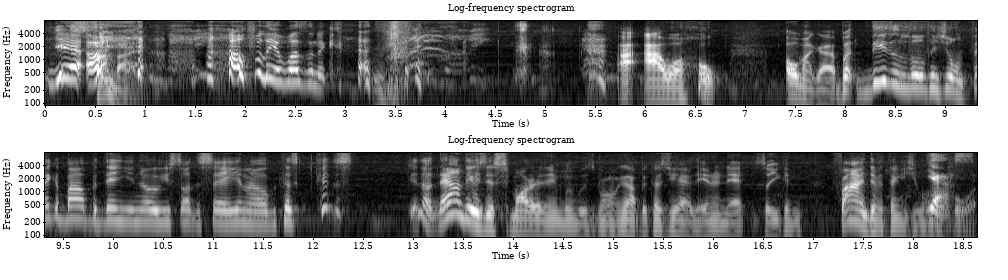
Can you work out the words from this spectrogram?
Yeah. somebody. hopefully, it wasn't a cousin. I, I will hope. Oh my God! But these are the little things you don't think about. But then you know you start to say, you know, because kids, you know, nowadays they're smarter than when we was growing up because you have the internet, so you can find different things you want Yes. for.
